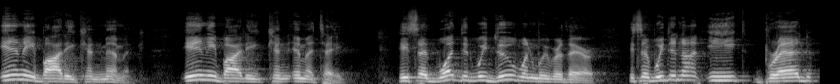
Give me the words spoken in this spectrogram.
Anybody can mimic, anybody can imitate. He said, What did we do when we were there? He said, We did not eat bread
